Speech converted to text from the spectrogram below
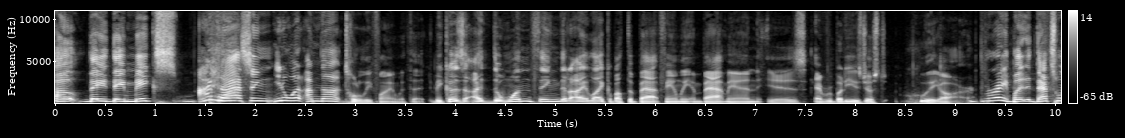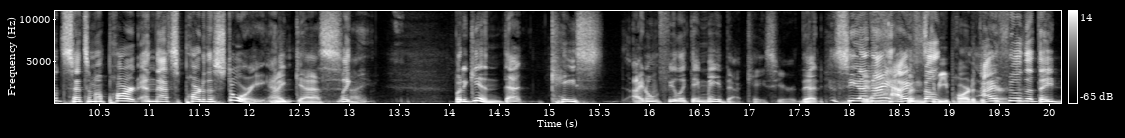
Uh, they they make s- I'm passing. Not, you know what? I'm not totally fine with it because I, the one thing that I like about the Bat family and Batman is everybody is just who they are. right, but that's what sets them apart, and that's part of the story. And I guess. like- I- but again, that case, I don't feel like they made that case here. That See, it and I, happens I felt, to be part of the. I feel that they,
